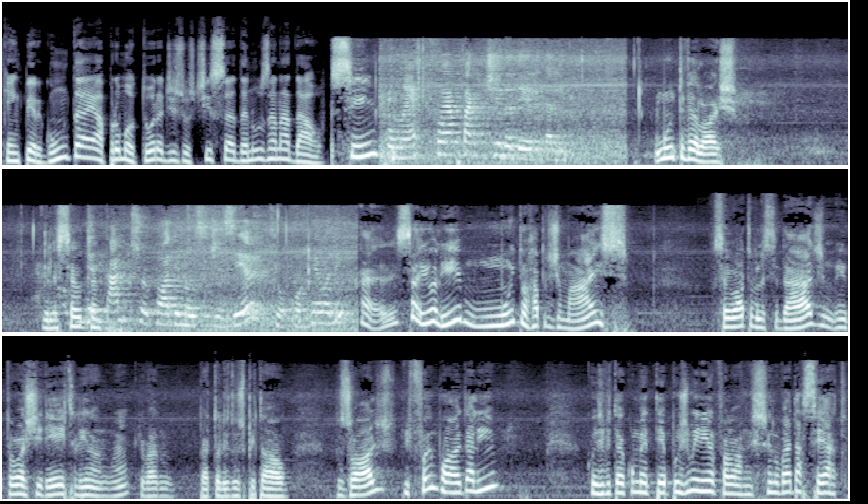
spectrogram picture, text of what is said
Quem pergunta é a promotora de justiça Danusa Nadal. Sim. Como é que foi a partida dele dali? Muito veloz. Ele saiu O detalhe que o senhor pode nos dizer que ocorreu ali? É, ele saiu ali muito rápido demais, saiu a alta velocidade, entrou à direita ali, né, que vai perto ali do hospital dos olhos, e foi embora dali. Inclusive até comentei para os meninos, falaram, isso não vai dar certo.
